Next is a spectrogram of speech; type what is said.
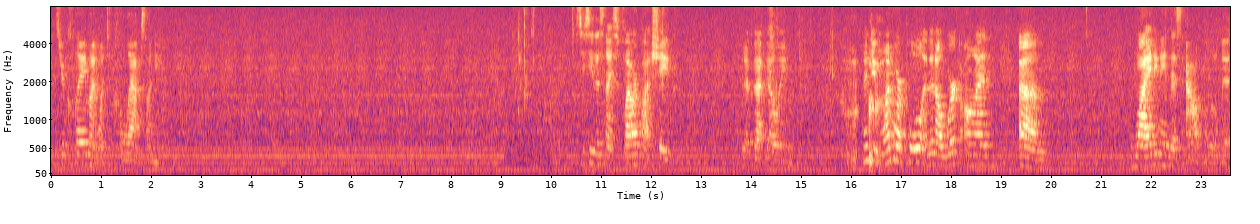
because your clay might want to collapse on you. See this nice flower pot shape that I've got going. I'm going to do one more pull and then I'll work on um, widening this out a little bit.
